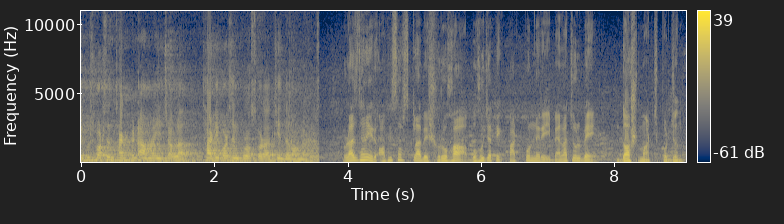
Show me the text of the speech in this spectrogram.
একুশ পার্সেন্ট থাকবে না আমরা ইনশাল্লাহ থার্টি পার্সেন্ট ক্রস করার চিন্তা ভাবনা করছি। রাজধানীর অফিসার্স ক্লাবে শুরু হওয়া বহুজাতিক পাটপণ্যের এই মেলা চলবে দশ মার্চ পর্যন্ত।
